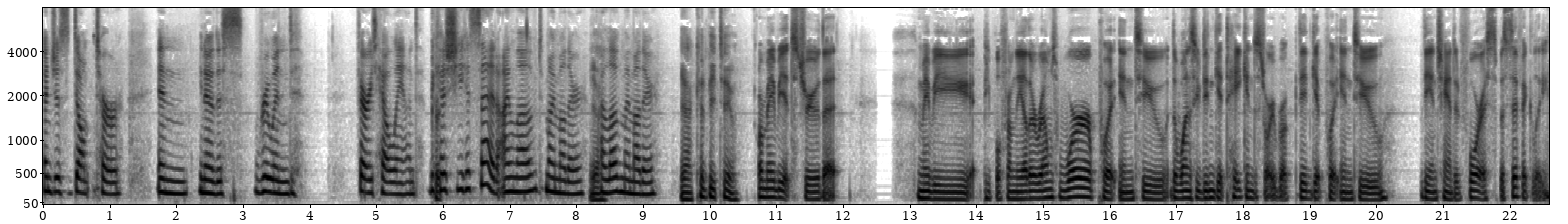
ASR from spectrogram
and just dumped her in you know this ruined fairy tale land because she has said, "I loved my mother. Yeah. I love my mother." Yeah, could be too. Or maybe it's true that maybe people from the other realms were put into the ones who didn't get taken to Storybrooke did get put into the enchanted forest specifically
